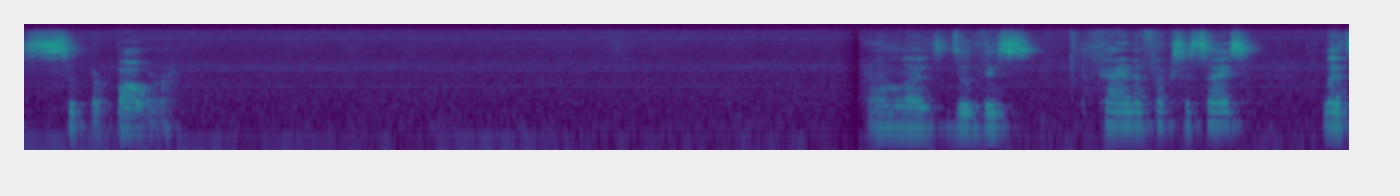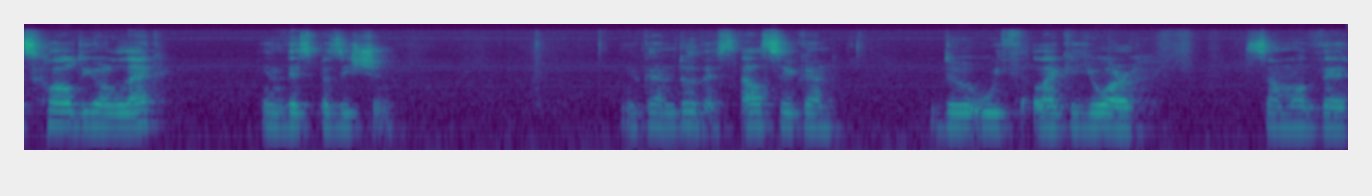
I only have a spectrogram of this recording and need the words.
Superpower and let's do this kind of exercise let's hold your leg in this position you can do this also you can do with like your some of the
